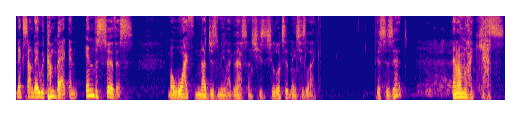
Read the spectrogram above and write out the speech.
Next Sunday, we come back, and in the service, my wife nudges me like this, and she's, she looks at me and she's like, This is it. And I'm like, Yes.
